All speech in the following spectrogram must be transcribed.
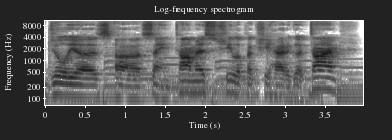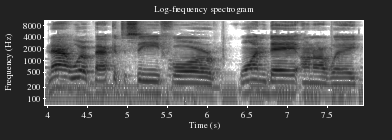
Julia's uh, St. Thomas. She looked like she had a good time. Now we're back at the sea for one day on our way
